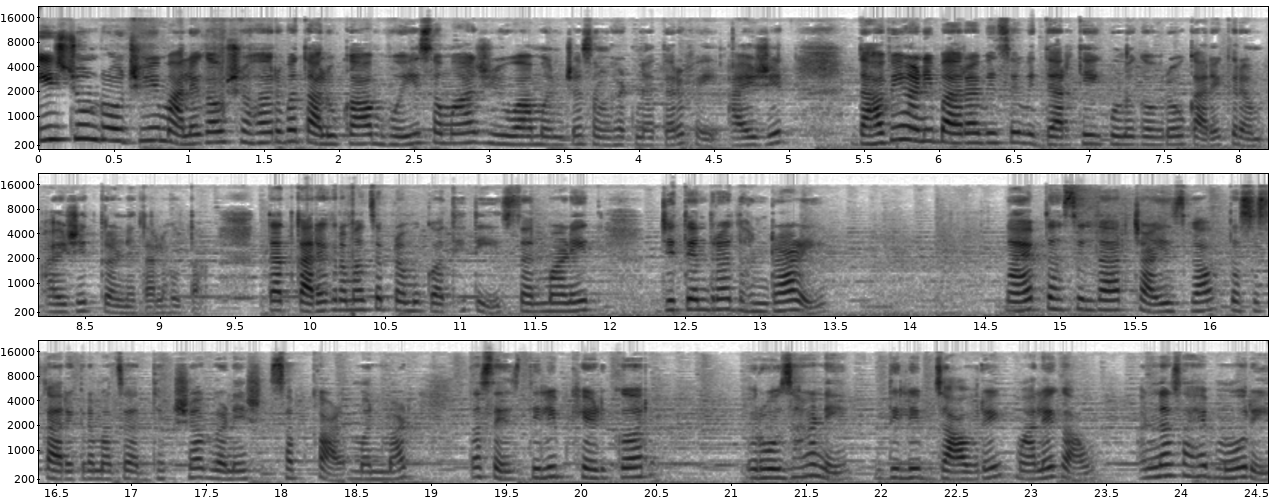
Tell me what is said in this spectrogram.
तीस जून रोजी मालेगाव शहर व तालुका भोई समाज युवा मंच संघटनेतर्फे आयोजित दहावी आणि बारावीचे विद्यार्थी गुणगौरव कार्यक्रम आयोजित करण्यात आला होता. त्यात कार्यक्रमाचे प्रमुख अतिथी सन्मानित जितेंद्र धनराळे नायब तहसीलदार चाळीसगाव तसेच कार्यक्रमाचे अध्यक्ष गणेश सपकाळ मनमाड तसेच दिलीप खेडकर रोझाणे दिलीप जावरे मालेगाव अण्णासाहेब मोरे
